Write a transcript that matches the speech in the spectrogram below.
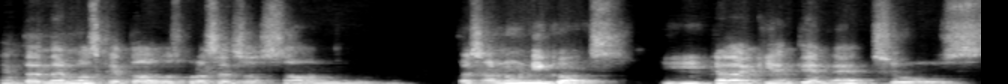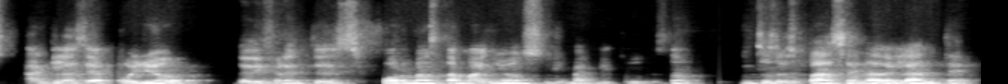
Entendemos que todos los procesos son, pues son únicos y cada quien tiene sus anclas de apoyo de diferentes formas, tamaños y magnitudes, ¿no? Entonces pasen adelante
